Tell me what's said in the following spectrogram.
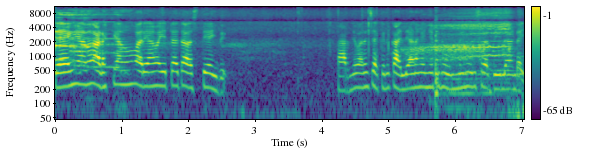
തേങ്ങയാണോ അടയ്ക്കാണോ എന്ന് പറയാൻ പറ്റാത്ത അവസ്ഥയായി ഇത്. പറഞ്ഞു പറഞ്ഞ ചെക്കന് കല്യാണം കഴിഞ്ഞിട്ട് ഒന്നിനും ഒരു ശ്രദ്ധയില്ലാണ്ടായി.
